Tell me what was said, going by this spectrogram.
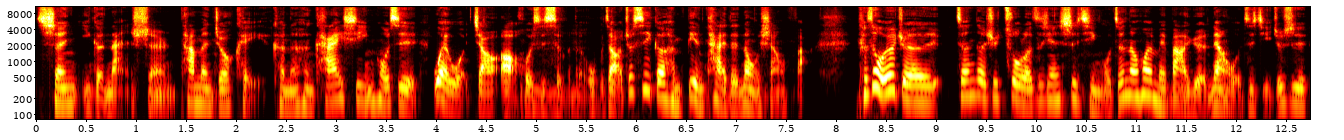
生一个男生，他们就可以可能很开心，或是为我骄傲，或是什么的，我不知道，就是一个很变态的那种想法。可是我又觉得，真的去做了这件事情，我真的会没办法原谅我自己。就是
